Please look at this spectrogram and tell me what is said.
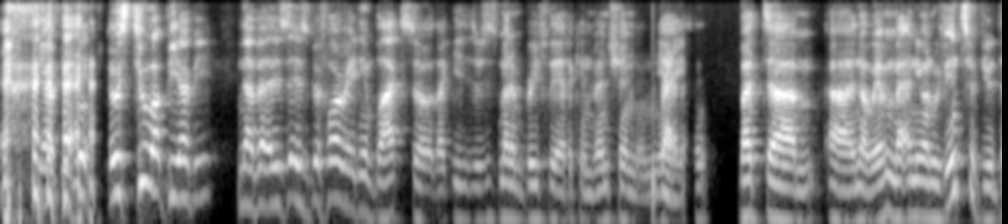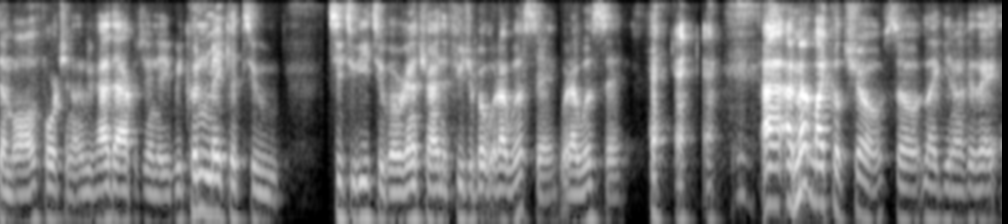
BRB. it was two up BRB. No, but it was, it was before Radiant Black, so like he just met him briefly at a convention, and yeah. Right. But um, uh, no, we haven't met anyone. We've interviewed them all. Fortunately, we've had the opportunity. We couldn't make it to C2E2, but we're gonna try in the future. But what I will say, what I will say, I, I met Michael Cho. So like you know, because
